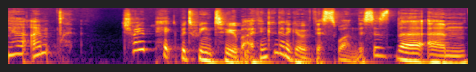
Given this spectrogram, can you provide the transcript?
Yeah, I'm trying to pick between two, but I think I'm going to go with this one. This is the, um,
